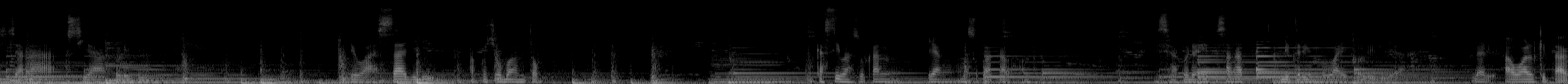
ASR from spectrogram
Secara usia aku lebih dewasa jadi aku coba untuk kasih masukan yang masuk akal untuk istri aku. Dan itu sangat diterima baik oleh dia dari awal kita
